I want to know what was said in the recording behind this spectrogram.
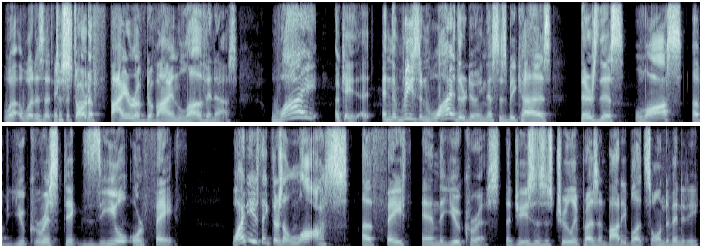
what what is it Take to start a fire of divine love in us? Why? Okay, uh, and the reason why they're doing this is because there's this loss of Eucharistic zeal or faith. Why do you think there's a loss of faith in the Eucharist, that Jesus is truly present, body, blood, soul, and divinity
